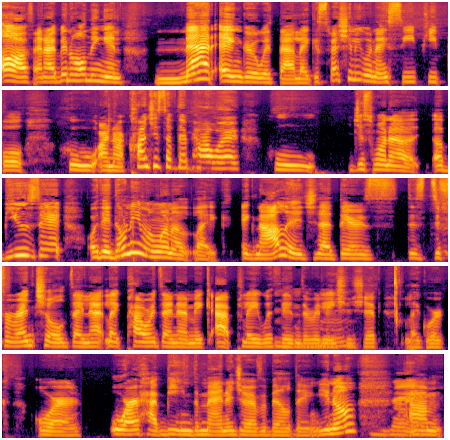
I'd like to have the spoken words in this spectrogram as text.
off. And I've been holding in mad anger with that. Like, especially when I see people who are not conscious of their power, who just want to abuse it, or they don't even want to like acknowledge that there's this differential dyna- like power dynamic at play within the Mhm. relationship, like work or or have being the manager of a building, you know? Right. Um,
